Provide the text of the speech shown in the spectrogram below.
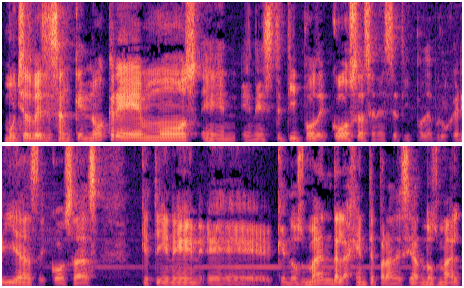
Muchas veces, aunque no creemos en, este tipo de cosas, en este tipo de brujerías, de cosas que tienen, eh, que nos manda la gente para desearnos mal,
